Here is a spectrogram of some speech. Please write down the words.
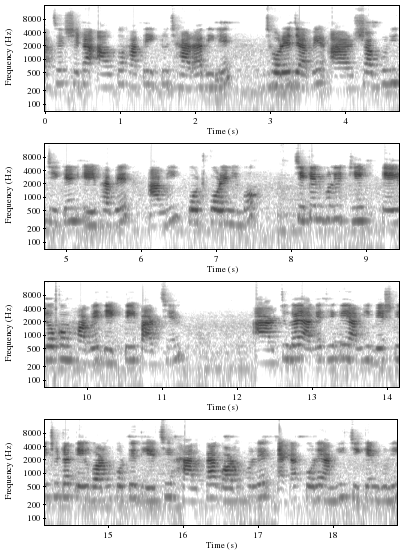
আছে সেটা আলতো হাতে একটু ঝাড়া দিলে ঝরে যাবে। আর সবগুলি চিকেন এইভাবে আমি কোট করে নিব। চিকেনগুলি ঠিক এই রকম হবে, দেখতেই পাচ্ছেন। আর চুলায় আগে থেকে আমি বেশ কিছুটা তেল গরম করতে দিয়েছি। হালকা গরম হলে এক এক করে আমি চিকেনগুলি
